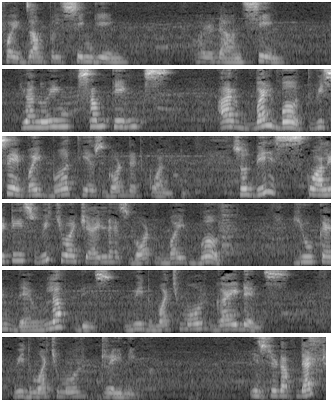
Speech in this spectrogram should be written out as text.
For example, singing or dancing. You are knowing some things are by birth. We say by birth he has got that quality. So these qualities which your child has got by birth you can develop this with much more guidance, with much more training. Instead of that,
